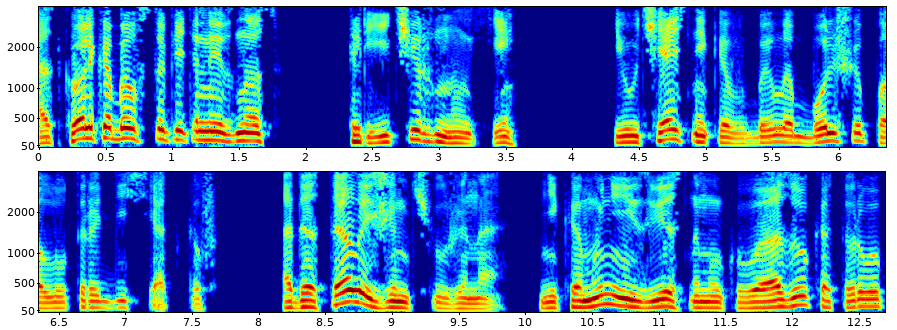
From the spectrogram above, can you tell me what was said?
А сколько был вступительный взнос? Три чернухи. И участников было больше полутора десятков. А досталась жемчужина никому неизвестному квазу, которого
